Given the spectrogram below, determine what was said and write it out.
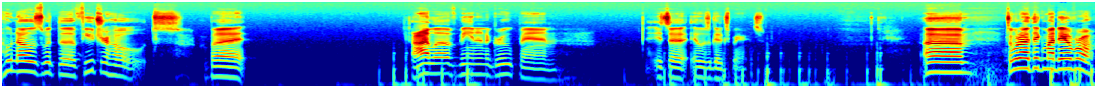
who knows what the future holds, but I love being in a group, and it's a it was a good experience. Um, so what do I think of my day overall?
